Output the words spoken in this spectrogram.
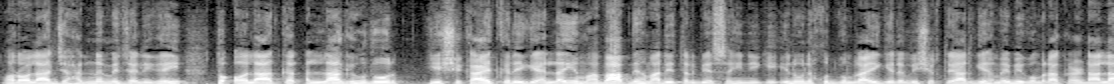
اور اولاد جہنم میں چلی گئی، تو اولاد کا اللہ کے حضور یہ شکایت کرے گی، اللہ یہ ماں باپ نے ہماری تربیت صحیح نہیں کی، انہوں نے خود گمراہی کی، رویش اختیار کی، ہمیں بھی گمراہ کر ڈالا،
